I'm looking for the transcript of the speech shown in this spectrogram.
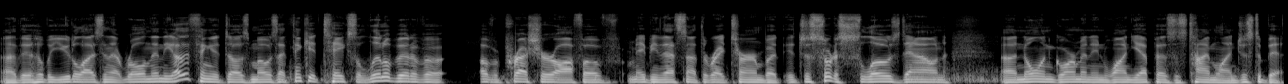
Uh, that he'll be utilizing that role, and then the other thing it does, Mo, is I think it takes a little bit of a of a pressure off of maybe that's not the right term, but it just sort of slows down uh, Nolan Gorman and Juan Yepez's timeline just a bit.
